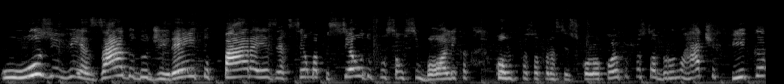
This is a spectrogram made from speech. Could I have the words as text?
o uso enviesado do direito para exercer uma pseudo-função simbólica, como o professor Francisco colocou, e o professor Bruno ratifica,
